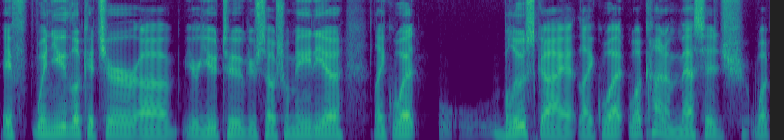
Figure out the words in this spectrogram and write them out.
If when you look at your uh, your YouTube, your social media, like what blue sky like what what kind of message what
